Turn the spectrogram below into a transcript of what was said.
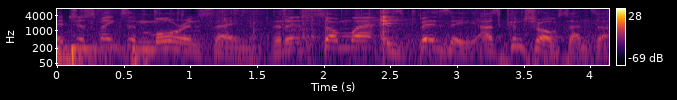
It just makes it more insane that it's somewhere as busy as Control Center.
